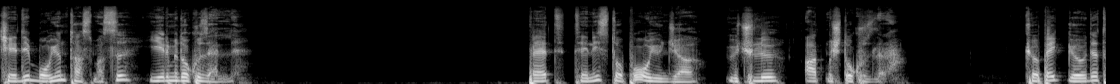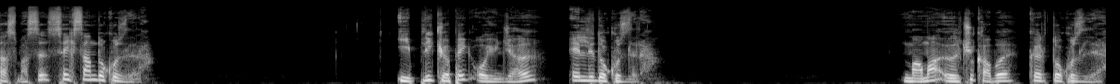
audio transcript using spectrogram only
Kedi boyun tasması 29.50. Pet tenis topu oyuncağı üçlü 69 lira. Köpek gövde tasması 89 lira. İpli köpek oyuncağı 59 lira. Mama ölçü kabı 49 lira.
